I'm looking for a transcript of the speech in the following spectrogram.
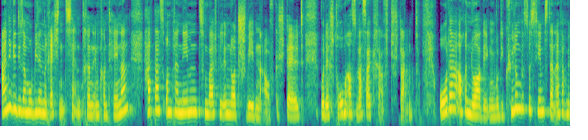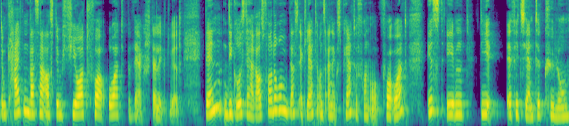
Einige dieser mobilen Rechenzentren in Containern hat das Unternehmen zum Beispiel in Nordschweden aufgestellt, wo der Strom aus Wasserkraft stammt. Oder auch in Norwegen, wo die Kühlung des Systems dann einfach mit dem kalten Wasser aus dem Fjord vor Ort bewerkstelligt wird. Denn die größte Herausforderung, das erklärte uns ein Experte von vor Ort, ist eben die effiziente Kühlung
